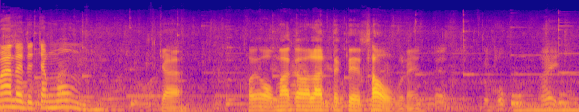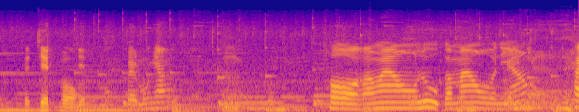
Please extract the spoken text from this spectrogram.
มาได้แต่จังมงก็คอยออกมาก็รันตั้งแต่เช้าพุ่นน่ะเฮ้ยแต่เจ็ดโมงแปดโมงยังอืม พ่อก็เมาลูกก็เมาวันนี้เอ้าใคร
